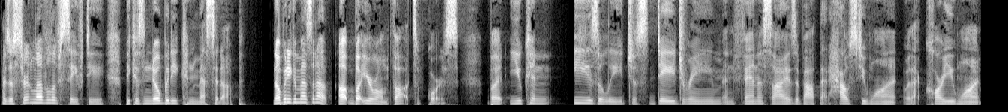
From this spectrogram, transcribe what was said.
There's a certain level of safety because nobody can mess it up. Nobody can mess it up uh, but your own thoughts of course. But you can easily just daydream and fantasize about that house you want or that car you want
